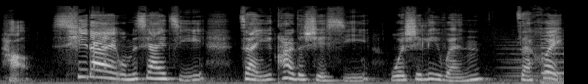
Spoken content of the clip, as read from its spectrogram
好。期待我们下一集在一块儿的学习。我是丽文，再会。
